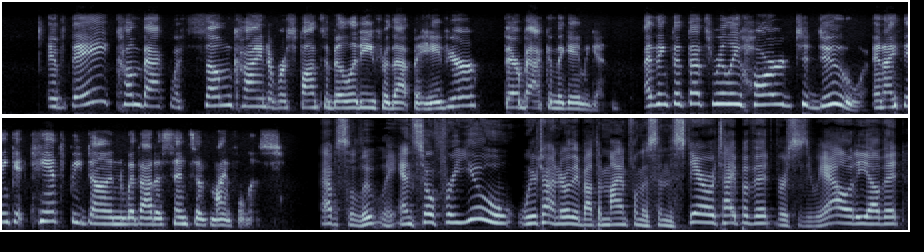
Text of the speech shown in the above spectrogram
If they come back with some kind of responsibility for that behavior, they're back in the game again. I think that that's really hard to do. And I think it can't be done without a sense of mindfulness. Absolutely. And so for you, we were talking earlier about the mindfulness and the stereotype of it versus the reality of it.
